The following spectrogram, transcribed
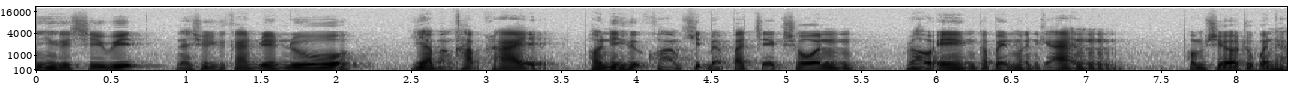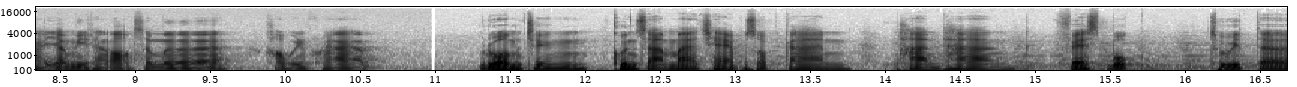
นี่คือชีวิตในชีวิตคือการเรียนรู้ อย่าบังคับใคร เพราะนี่คือความคิดแบบปัจเจกชน เราเองก็เป็นเหมือนกัน ผมเชื่อว่าทุกปัญหาย่อมมีทางออกเสมอขอบคุณครับ รวมถึงคุณสามารถแชร์ประสบการณ์ ผ่านทาง Facebook Twitter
